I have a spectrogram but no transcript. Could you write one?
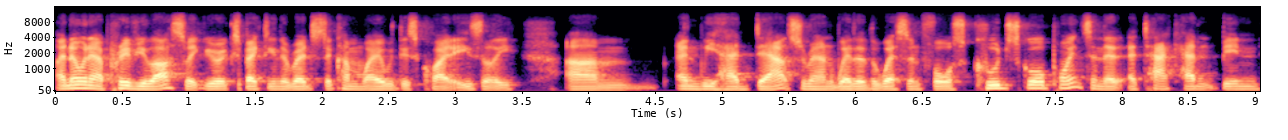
I know in our preview last week, you were expecting the Reds to come away with this quite easily. Um, and we had doubts around whether the Western Force could score points and that attack hadn't been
